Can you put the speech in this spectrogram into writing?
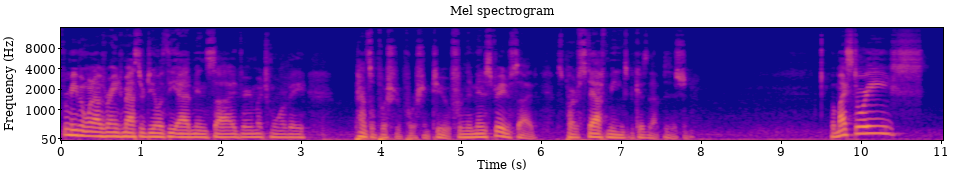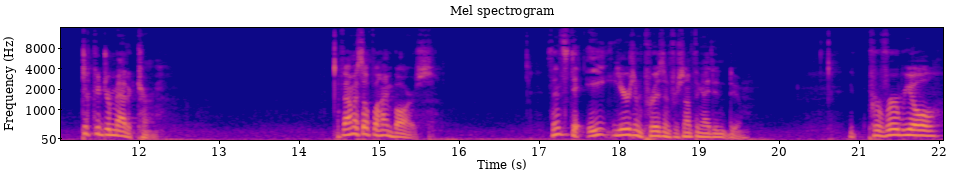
From even when I was range master dealing with the admin side, very much more of a pencil pusher portion too. From the administrative side, I was part of staff meetings because of that position. But my story took a dramatic turn. I found myself behind bars. Sentenced to eight years in prison for something I didn't do proverbial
